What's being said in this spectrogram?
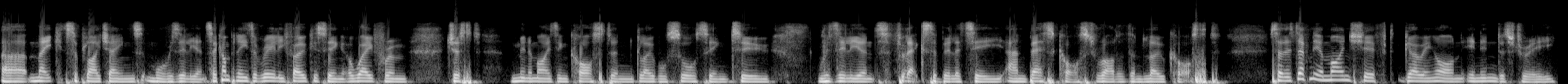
uh, make supply chains more resilient. So companies are really focusing away from just minimizing cost and global sourcing to resilience, flexibility, and best cost rather than low cost. So there's definitely a mind shift going on in industry,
